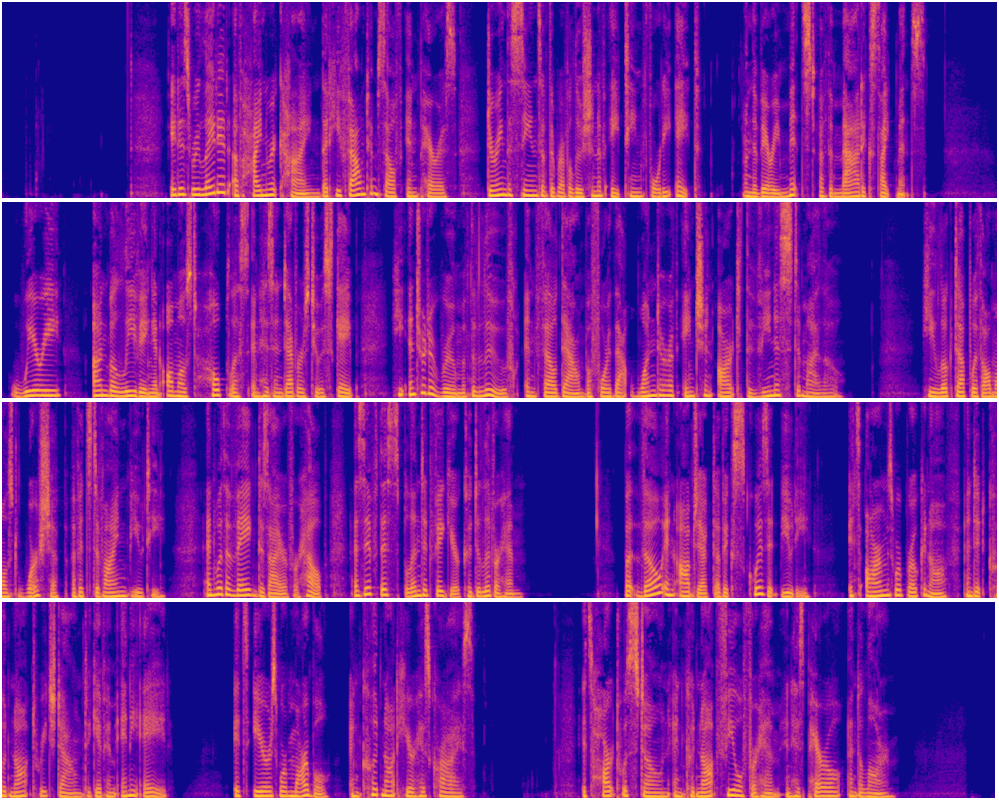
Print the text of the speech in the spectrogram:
It is related of Heinrich Heine that he found himself in Paris during the scenes of the Revolution of 1848, in the very midst of the mad excitements. Weary, unbelieving, and almost hopeless in his endeavors to escape, he entered a room of the Louvre and fell down before that wonder of ancient art, the Venus de Milo. He looked up with almost worship of its divine beauty, and with a vague desire for help, as if this splendid figure could deliver him. But though an object of exquisite beauty, its arms were broken off, and it could not reach down to give him any aid. Its ears were marble and could not hear his cries. Its heart was stone and could not feel for him in his peril and alarm.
